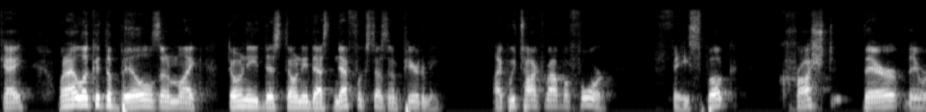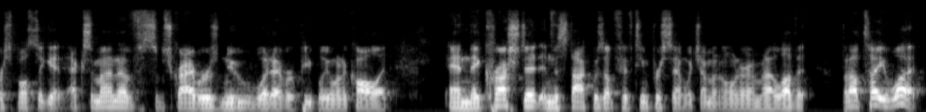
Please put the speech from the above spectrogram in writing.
Okay. When I look at the bills and I'm like, don't need this, don't need that, Netflix doesn't appear to me. Like we talked about before, Facebook crushed their, they were supposed to get X amount of subscribers, new, whatever people you want to call it. And they crushed it and the stock was up 15%, which I'm an owner and I love it. But I'll tell you what,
